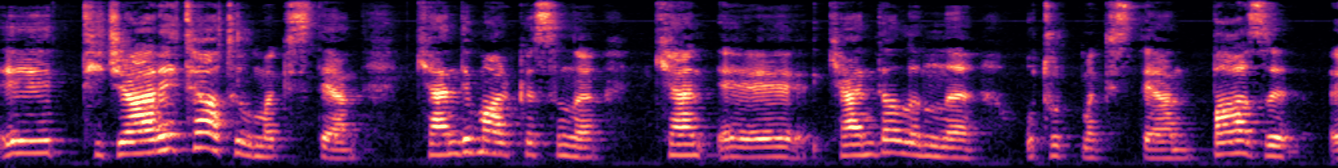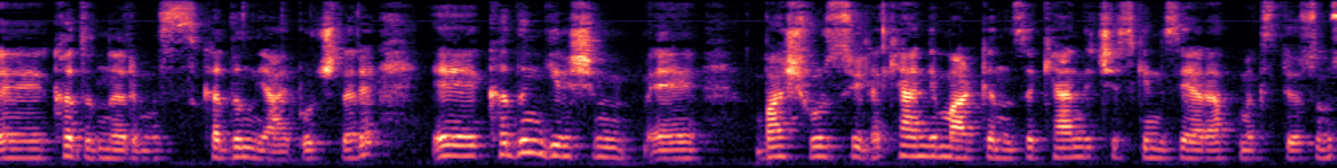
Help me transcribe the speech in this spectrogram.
E, ticarete atılmak isteyen, kendi markasını, kendi alanını oturtmak isteyen bazı kadınlarımız, kadın yay burçları, kadın girişim başvurusuyla kendi markanızı, kendi çizginizi yaratmak istiyorsunuz.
